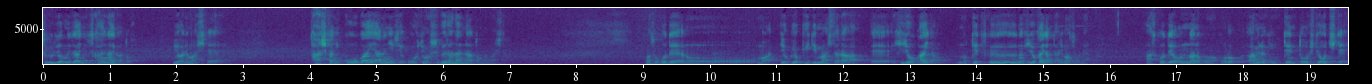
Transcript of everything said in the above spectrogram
滑り止め材に使えないかと言われまして確かに勾配屋根に施工しても滑らないなと思いました、まあ、そこであの、まあ、よくよく聞いてみましたら、えー、非常階段の鉄の非常階段ってありますよね。あそこで女の子が雨の日に転倒して落ちて、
